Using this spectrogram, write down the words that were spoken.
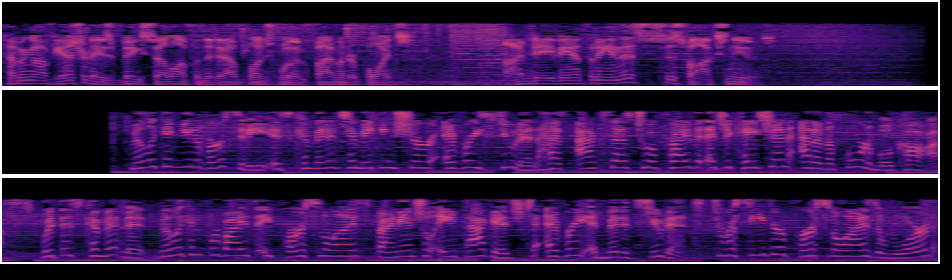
coming off yesterday's big sell-off when the Dow plunged more than 500 points. I'm Dave Anthony, and this is Fox News. Millikin University is committed to making sure every student has access to a private education at an affordable cost. With this commitment, Millikin provides a personalized financial aid package to every admitted student. To receive your personalized award,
